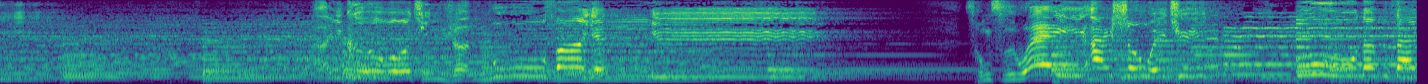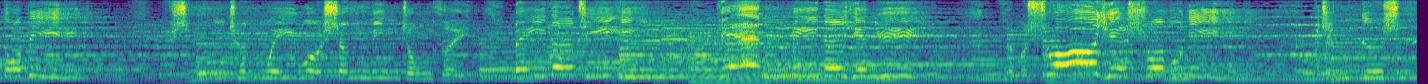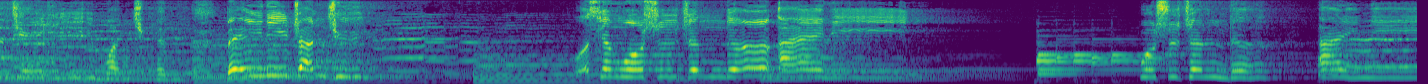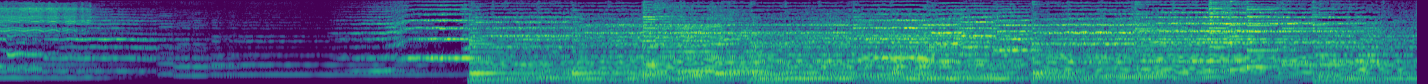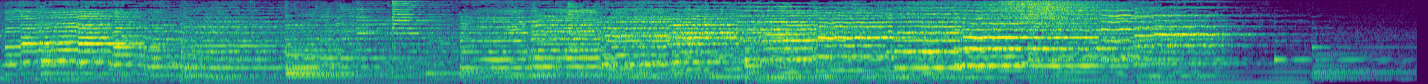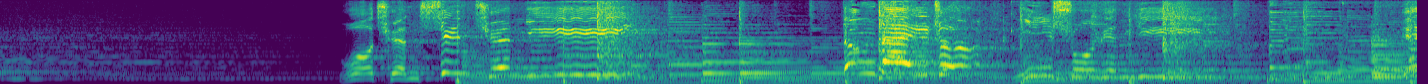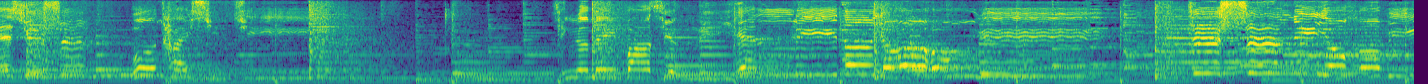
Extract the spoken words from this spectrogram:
那一刻，我竟然无法言语。从此为爱受委屈，不能再躲避。于是你成为我生命中最美的记忆。甜蜜的言语，怎么说也说不腻。我整个世界已完全被你占据。我想我是真的爱你，我是真的爱你。全心全意等待着你说愿意，也许是我太心急，竟然没发现你眼里的犹豫，只是你又何必？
